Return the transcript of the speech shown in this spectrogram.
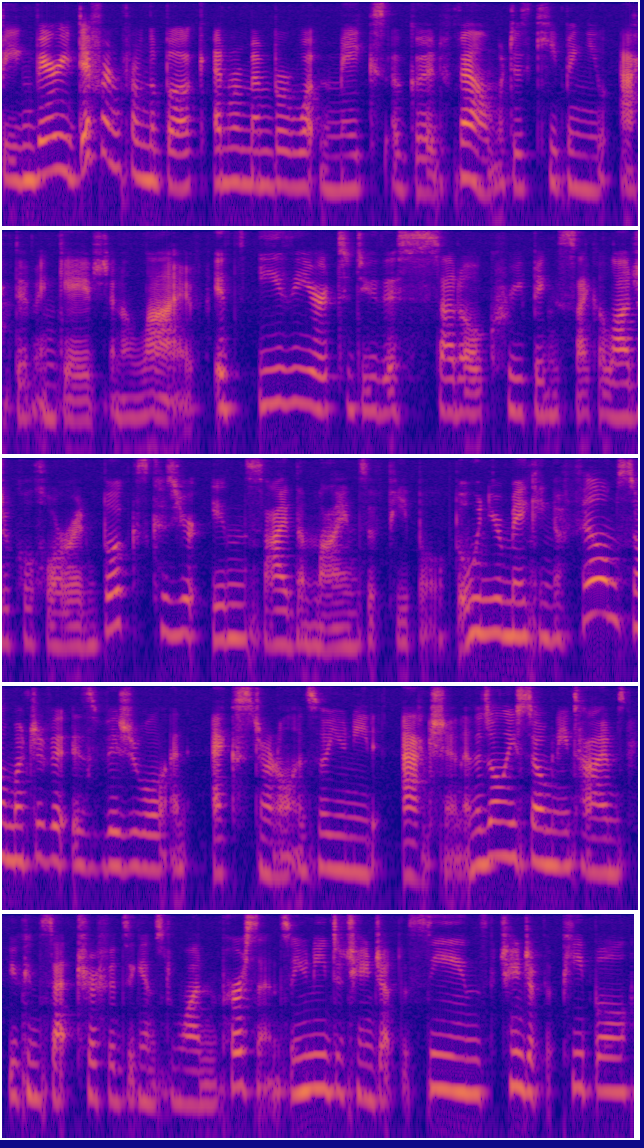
being very different from the book and remember what makes a good film which is keeping you active engaged and alive. It's easier to do this subtle creeping psychological horror in books because you're inside the minds of people. But when you're making a film so much of it is visual and external and so you need action. And there's only so many times you can set triffids against one person. So you need to change up the scenes change up the people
